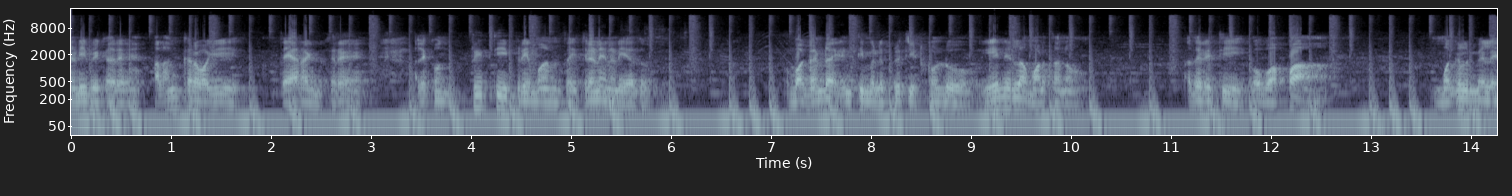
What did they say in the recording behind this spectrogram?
ನಡಿಬೇಕಾದ್ರೆ, ಅಲಂಕಾರವಾಗಿ ತಯಾರಾಗಬೇಕಾದ್ರೆ ಅದಕ್ಕೊಂದು ಪ್ರೀತಿ, ಪ್ರೇಮ ಅಂತ ಇದ್ರೇ ನಡೆಯೋದು. ಒಬ್ಬ ಗಂಡ ಹೆಂಡತಿ ಮೇಲೆ ಪ್ರೀತಿ ಇಟ್ಕೊಂಡು ಏನೆಲ್ಲ ಮಾಡ್ತಾನೋ, ಅದೇ ರೀತಿ ಒಬ್ಬ ಅಪ್ಪ ಮಗಳ ಮೇಲೆ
